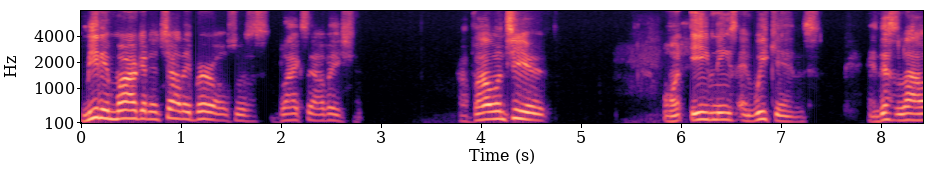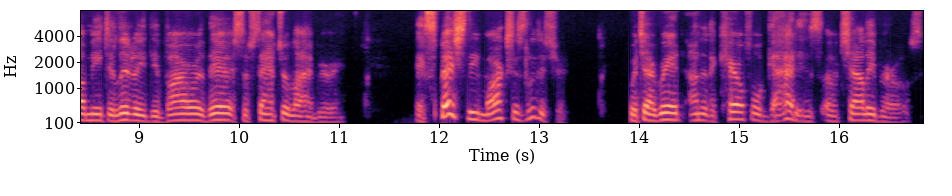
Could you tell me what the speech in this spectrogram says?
Meeting Margaret and Charlie Burroughs was Black Salvation. I volunteered on evenings and weekends, and this allowed me to literally devour their substantial library, especially Marxist literature, which I read under the careful guidance of Charlie Burroughs,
